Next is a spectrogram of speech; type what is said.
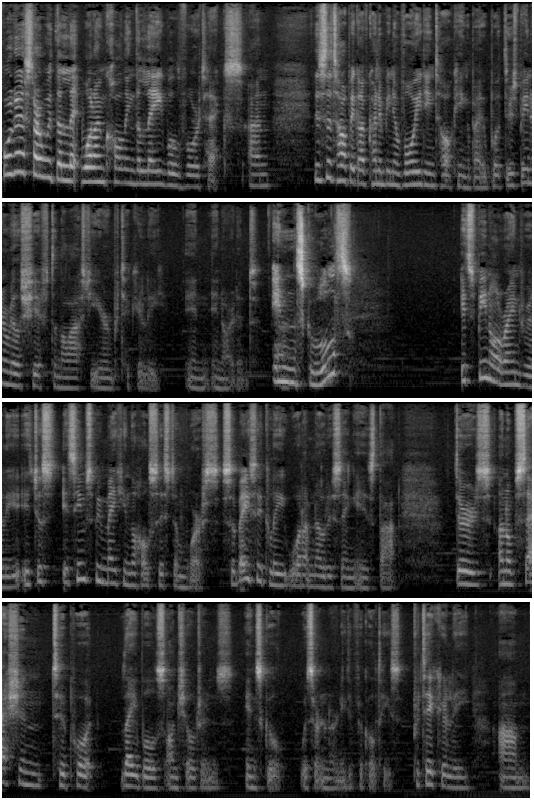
we're going to start with the la- what I'm calling the label vortex, and this is a topic I've kind of been avoiding talking about, but there's been a real shift in the last year, and particularly in in Ireland. In schools? It's been all around really. It just it seems to be making the whole system worse. So basically, what I'm noticing is that there's an obsession to put labels on children's in school with certain learning difficulties, particularly um,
